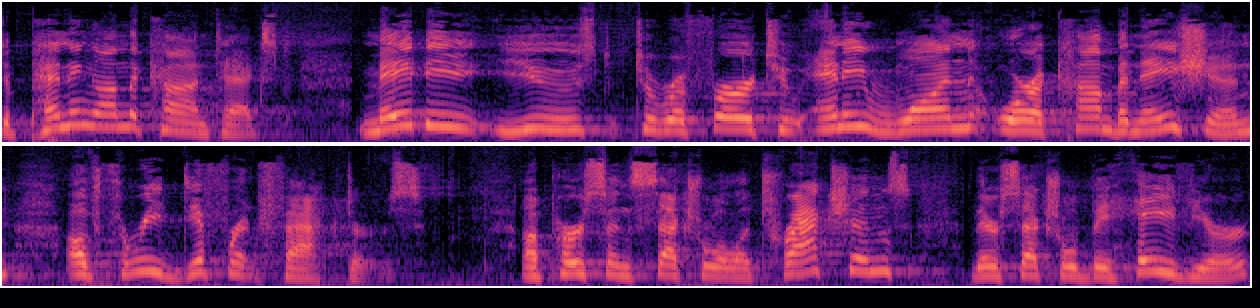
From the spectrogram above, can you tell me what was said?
depending on the context, may be used to refer to any one or a combination of three different factors a person's sexual attractions, their sexual behavior,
